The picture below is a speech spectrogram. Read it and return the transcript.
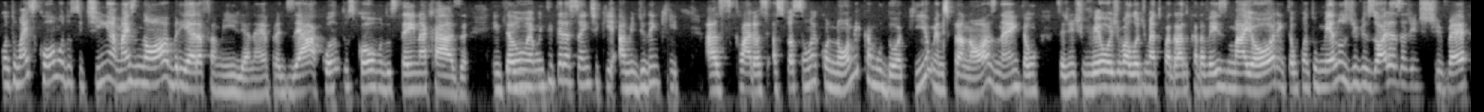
quanto mais cômodo se tinha, mais nobre era a família, né? Para dizer, ah, quantos cômodos tem na casa. Então, Sim. é muito interessante que, à medida em que as, claro, a, a situação econômica mudou aqui, ao menos para nós, né? Então, se a gente vê hoje o valor de metro quadrado cada vez maior, então, quanto menos divisórias a gente tiver,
